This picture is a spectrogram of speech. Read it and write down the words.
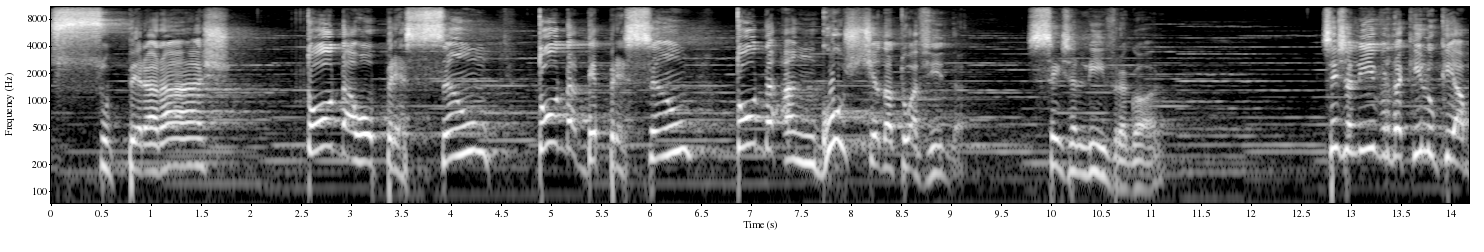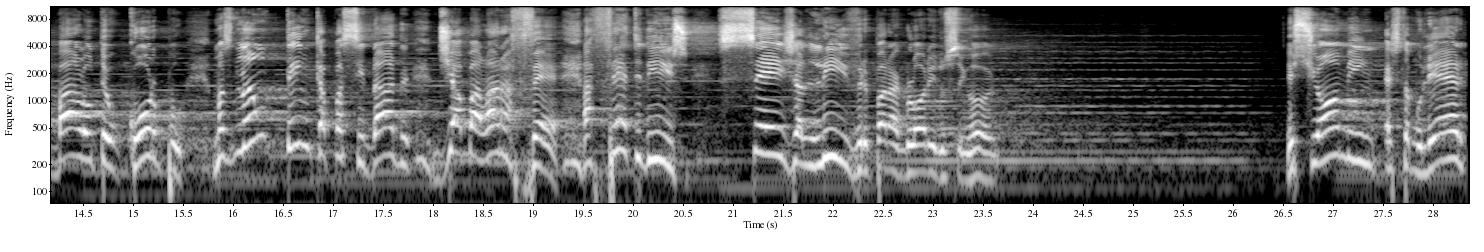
superarás toda a opressão, toda a depressão, toda a angústia da tua vida. Seja livre agora. Seja livre daquilo que abala o teu corpo, mas não tem capacidade de abalar a fé. A fé te diz: seja livre para a glória do Senhor. Este homem, esta mulher,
